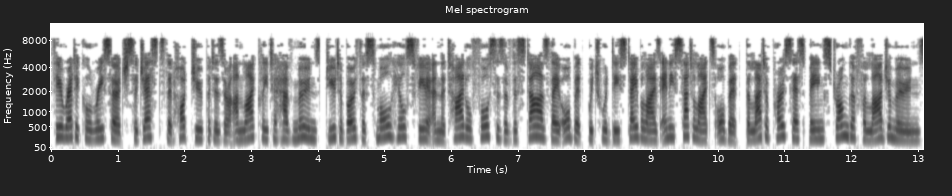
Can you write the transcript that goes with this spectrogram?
Theoretical research suggests that hot Jupiters are unlikely to have moons, due to both a small Hill sphere and the tidal forces of the stars they orbit, which would destabilize any satellite's orbit, the latter process being stronger for larger moons.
